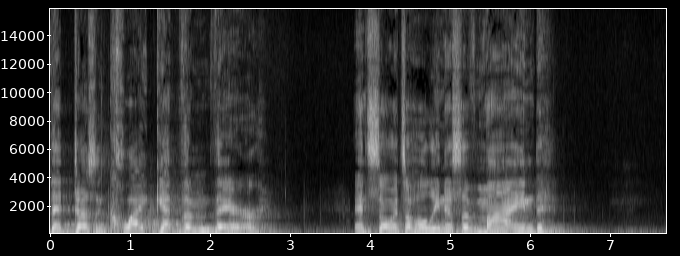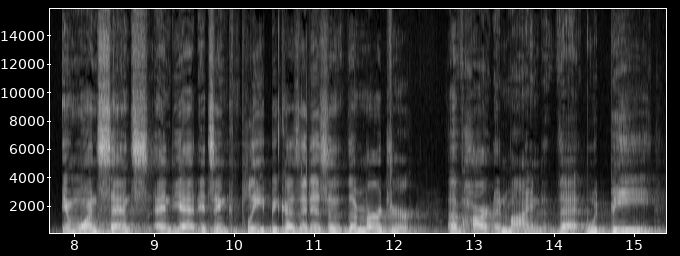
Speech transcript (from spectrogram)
that doesn't quite get them there. And so it's a holiness of mind in one sense, and yet it's incomplete because it isn't the merger of heart and mind that would be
